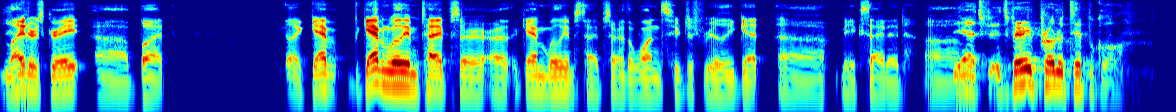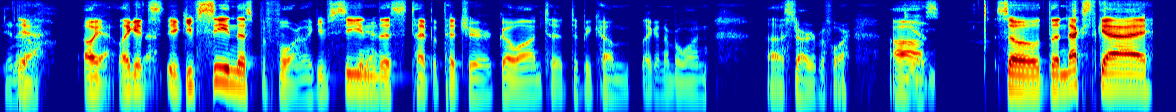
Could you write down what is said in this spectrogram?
yeah. Leiter's great, uh, but like Gavin, the Gavin Williams types are, are, Gavin Williams types are the ones who just really get uh, me excited. Um, yeah, it's it's very prototypical. You know? Yeah. Oh yeah, like it's yeah. like you've seen this before. Like you've seen yeah. this type of pitcher go on to to become like a number one uh, starter before. Um, yes so the next guy,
